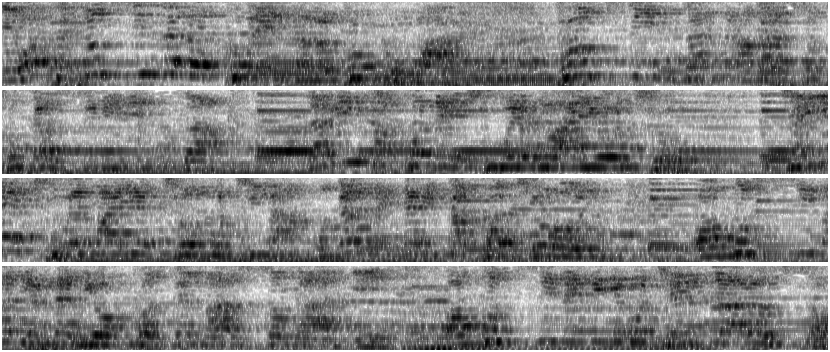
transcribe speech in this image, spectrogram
Ewaffe tusinza n'okubenga batukuwa tusinza amaaso tugasiririza labikako n'ekiweebwayo kyo gyayo ekiweebwayo eky'omutima mugambe ndabikako kyoli okusiima byonna by'okoze maaso gange okusiima emirimu gy'engalo zo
